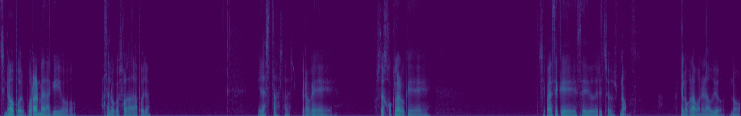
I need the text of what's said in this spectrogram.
Si no, pues borrarme de aquí o hacer lo que os salga de la polla y ya está, ¿sabes? Pero que os dejo claro que si parece que he cedido derechos, no. Que lo grabo en el audio, no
